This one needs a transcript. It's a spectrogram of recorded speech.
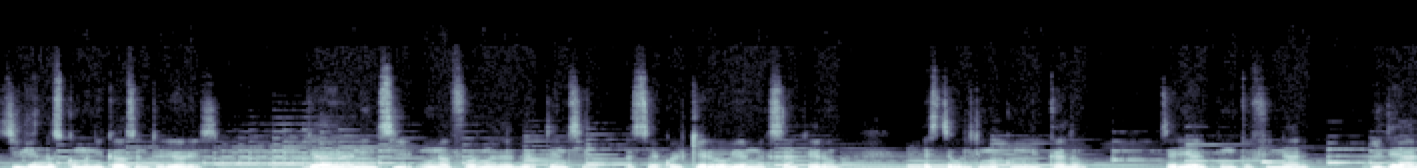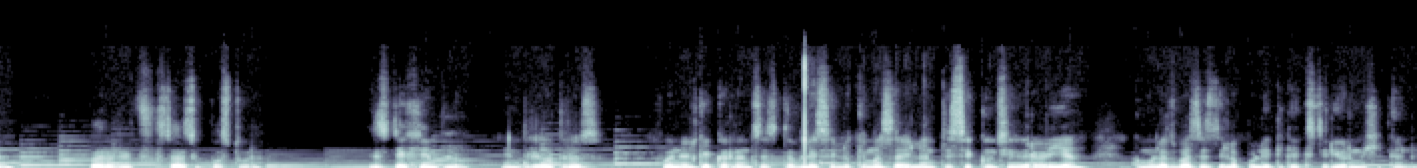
Si bien los comunicados anteriores ya eran en sí una forma de advertencia hacia cualquier gobierno extranjero, este último comunicado sería el punto final ideal para reforzar su postura. Este ejemplo, entre otros, fue en el que Carranza establece lo que más adelante se consideraría como las bases de la política exterior mexicana.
